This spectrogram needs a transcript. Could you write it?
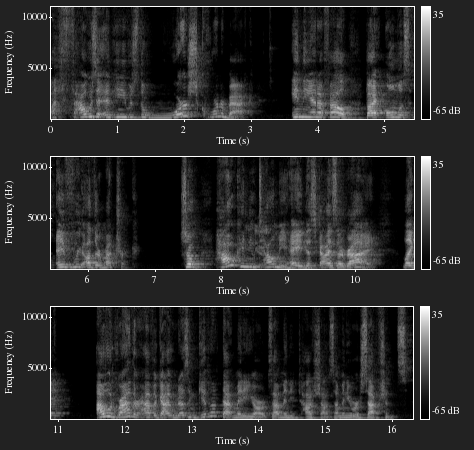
a thousand, and he was the worst cornerback in the NFL by almost every other metric. So how can you Yeah. tell me, hey, this guy's our guy? Like, I would rather have a guy who doesn't give up that many yards, that many touchdowns, that many receptions,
